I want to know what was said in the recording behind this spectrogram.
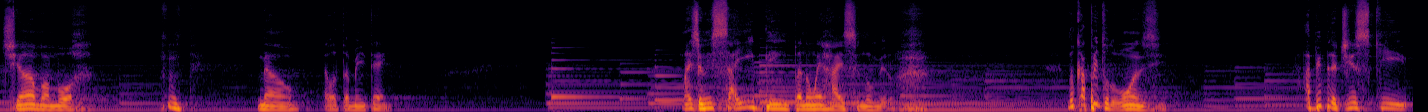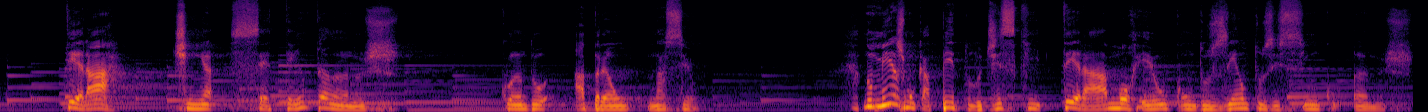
Te amo, amor. não, ela também tem. Mas eu ensaiei bem para não errar esse número. No capítulo 11, a Bíblia diz que Terá tinha 70 anos quando Abrão nasceu. No mesmo capítulo diz que Terá morreu com 205 anos.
